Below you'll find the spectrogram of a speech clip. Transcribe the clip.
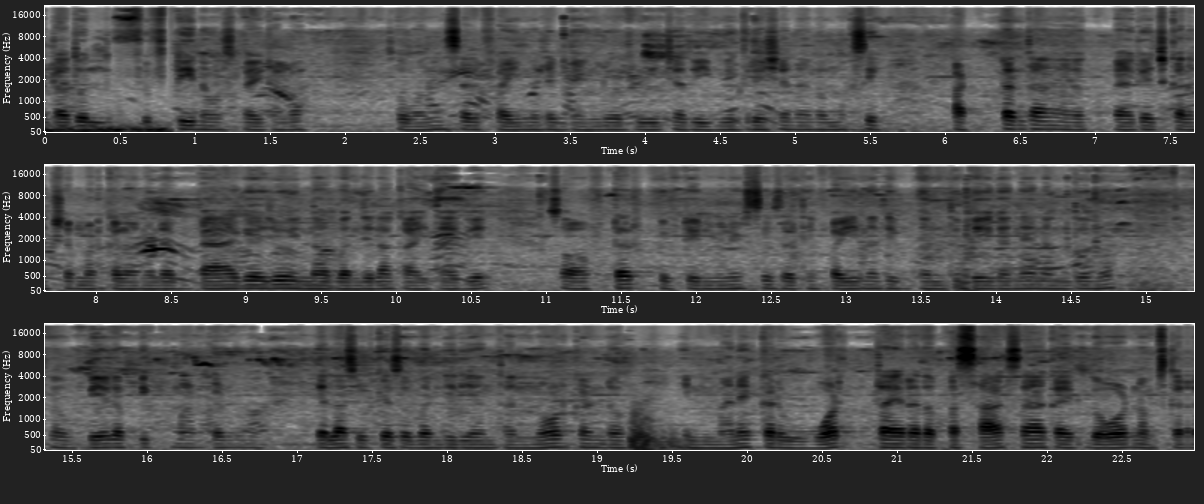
ಬಟ್ ಅದು ಫಿಫ್ಟೀನ್ ಅವರ್ಸ್ ಫ್ಲೈಟ್ ಅಲ್ವಾ? ಸೊ ಒಂದು ಸಲ ಫೈನಲಿ ಬೆಂಗ್ಳೂರು ರೀಚ್ ಅದು ಇಮಿಗ್ರೇಷನ್ ಅನ್ನು ಮುಗಿಸಿ ಪಟ್ಟಂತ ಬ್ಯಾಗೇಜ್ ಕಲೆಕ್ಷನ್ ಮಾಡ್ಕೊಳ್ಳೋಣ ಅಂದರೆ ಬ್ಯಾಗೇಜು ಇನ್ನೂ ಬಂದಿಲ್ಲ, ಕಾಯ್ತಾ ಇದ್ವಿ. ಸೊ ಆಫ್ಟರ್ ಫಿಫ್ಟೀನ್ ಮಿನಿಟ್ಸ್ ಸತಿ ಫೈನಲಿ ಬಂತು. ಬೇಗನೆ ನಮ್ಮದು ಬೇಗ ಪಿಕ್ ಮಾಡ್ಕೊಂಡು ಎಲ್ಲ ಸುಟ್ಕೇಸು ಬಂದಿದೆಯಾ ಅಂತ ನೋಡ್ಕೊಂಡು ಇನ್ನು ಮನೆ ಕಡೆ ಓಡ್ತಾ ಇರೋದಪ್ಪ. ಸಾಕು ಸಾಕಾಯ್ತು ದೊಡ್ಡ ನಮಸ್ಕಾರ.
